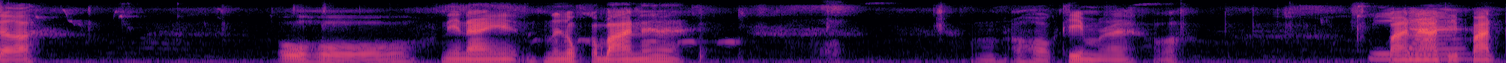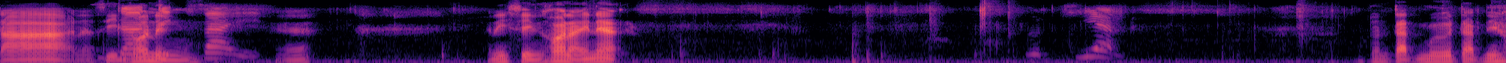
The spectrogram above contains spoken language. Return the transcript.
เหรอ โอ้โห นี่นายนายกกบาลนะอืมเอาหอกทิ่มนะโอ้มีปานาติปาตานะศีลข้อหนึ่งการจิกไส้นะอันนี้ศีลข้อไหนเนี่ยโดนเคี่ยนโดนตัดมือตัดนิ้ว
